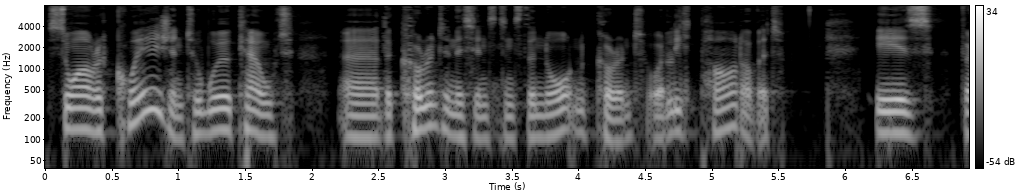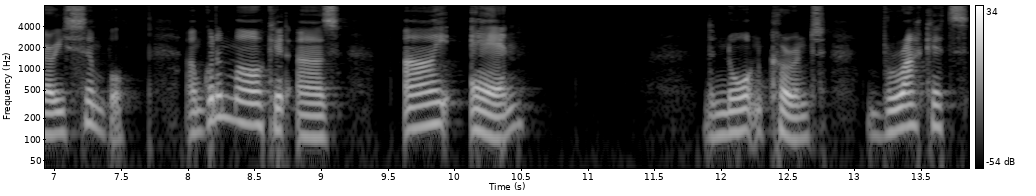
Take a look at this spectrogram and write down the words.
So our equation to work out uh, the current in this instance, the Norton current, or at least part of it, is very simple. I'm going to mark it as IN, the Norton current, brackets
